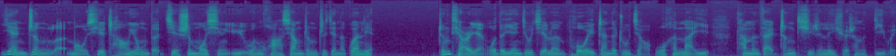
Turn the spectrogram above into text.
验证了某些常用的解释模型与文化象征之间的关联。整体而言，我的研究结论颇为站得住脚，我很满意他们在整体人类学上的地位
